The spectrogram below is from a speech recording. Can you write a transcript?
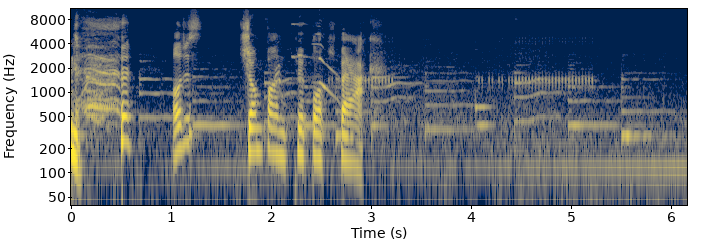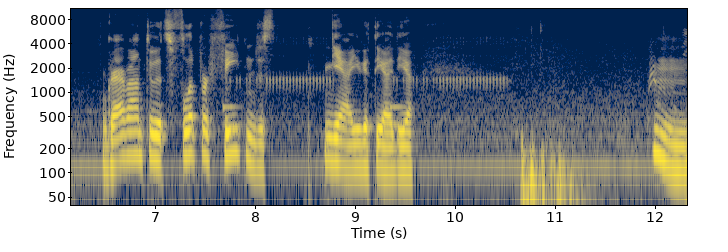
I'll just jump on Piplup's back. Grab onto its flipper feet and just... Yeah, you get the idea. Hmm.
